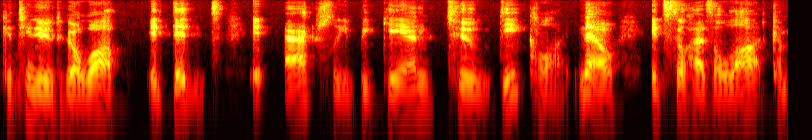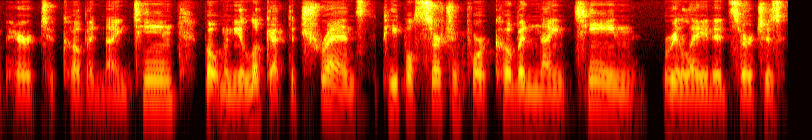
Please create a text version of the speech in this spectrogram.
continue to go up. It didn't. It actually began to decline. Now, it still has a lot compared to COVID-19, but when you look at the trends, people searching for COVID-19 related searches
